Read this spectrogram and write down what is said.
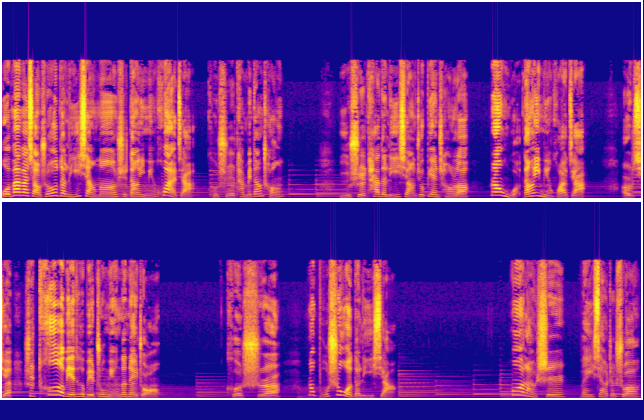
我爸爸小时候的理想呢是当一名画家，可是他没当成，于是他的理想就变成了让我当一名画家，而且是特别特别著名的那种。可是那不是我的理想。莫老师。微笑着说：“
